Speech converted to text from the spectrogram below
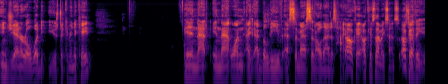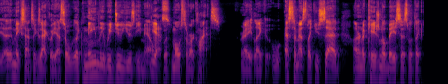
in general what you use to communicate. And in that in that one, I, I believe SMS and all that is higher. okay okay so that makes sense okay So I think uh, it makes sense exactly. Yeah. So like mainly we do use email Yes. with most of our clients, right? Like SMS, like you said, on an occasional basis with like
